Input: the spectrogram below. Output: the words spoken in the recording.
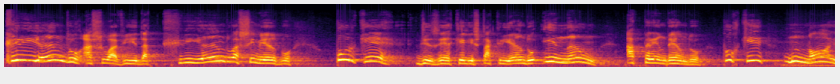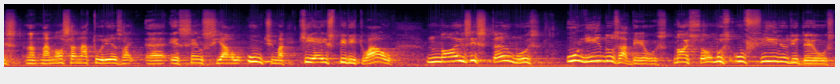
criando a sua vida, criando a si mesmo. Por que dizer que ele está criando e não aprendendo? Porque nós, na, nossa natureza é, essencial, última, que é espiritual, nós estamos unidos a Deus, nós somos o Filho de Deus.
